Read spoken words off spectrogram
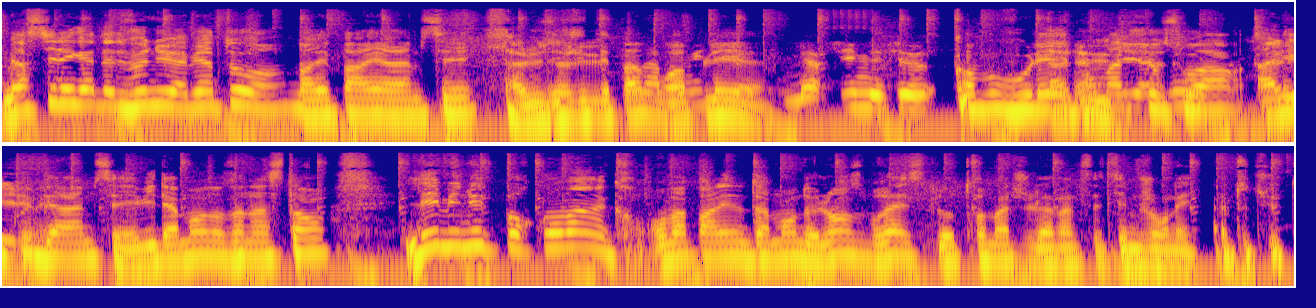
Merci les gars d'être venus. À bientôt hein, dans les paris RMC. Salut, N'hésitez pas à vous rappeler euh, Merci, messieurs. quand vous voulez. Salut. Bon match ce soir à l'écoute d'RMC. Évidemment, dans un instant, les minutes pour convaincre. On va parler notamment de Lens-Brest, l'autre match de la 27e journée. À tout de suite.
